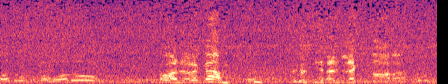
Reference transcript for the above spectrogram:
Attends, on va voir l'autre Oh, nak rekam. Jangan rekam.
